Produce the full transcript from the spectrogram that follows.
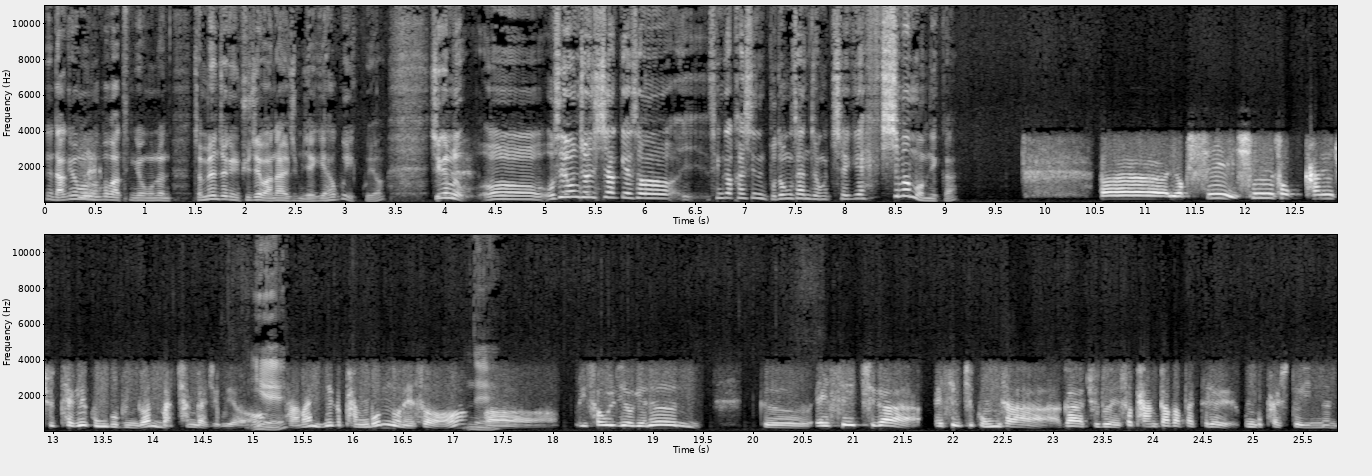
나경원 네. 후보 같은 경우는 전면적인 규제 완화를 지금 얘기하고 있고요. 지금 네. 어, 오세훈 전 시장께서 생각하시는 부동산 정책의 핵심은 뭡니까? 어, 역시 신속한 주택의 공급인 건 마찬가지고요. 예. 다만 이제 그 방법론에서 네. 어, 우리 서울 지역에는 그 SH가 SH 공사가 주도해서 반값 아파트를 공급할 수도 있는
